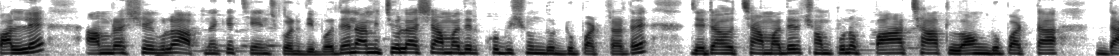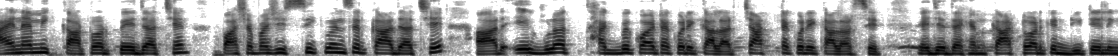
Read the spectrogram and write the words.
পারলে আমরা সেগুলো আপনাকে চেঞ্জ করে দিব। দেন আমি চলে আসি আমাদের খুবই সুন্দর দুপাট্টাতে, যেটা হচ্ছে আমাদের সম্পূর্ণ পাঁচ হাত লং দুপাট্টা ডাইনামিক কাটওয়ার পেয়ে যাচ্ছেন। পাশাপাশি সিকোয়েন্সের কাজ আছে, আর এগুলা থাকবে কয়টা করে কালার চারটা করে কালার সেট এই যে দেখেন কাটওয়ার্কের ডিটেলিং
